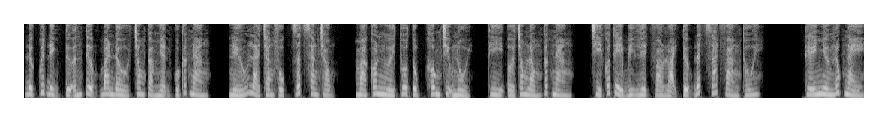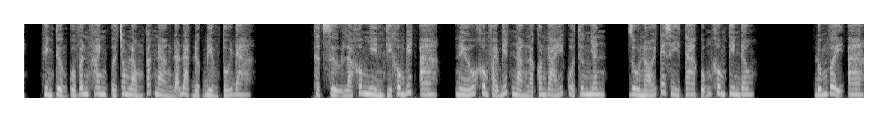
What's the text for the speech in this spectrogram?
được quyết định từ ấn tượng ban đầu trong cảm nhận của các nàng. Nếu là trang phục rất sang trọng, mà con người thô tục không chịu nổi, thì ở trong lòng các nàng, chỉ có thể bị liệt vào loại tượng đất rát vàng thôi. Thế nhưng lúc này, hình tượng của Vân Khanh ở trong lòng các nàng đã đạt được điểm tối đa. Thật sự là không nhìn thì không biết a nếu không phải biết nàng là con gái của thương nhân, dù nói cái gì ta cũng không tin đâu. Đúng vậy a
